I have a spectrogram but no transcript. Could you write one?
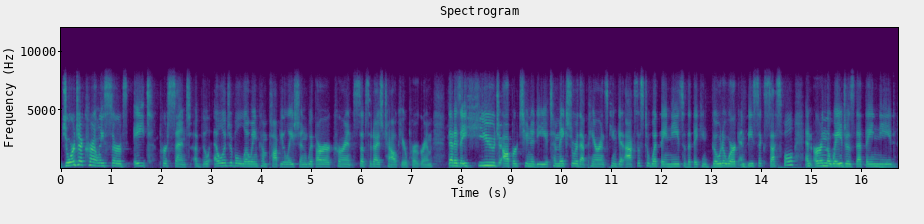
Georgia currently serves 8% of the eligible low income population with our current subsidized child care program. That is a huge huge opportunity to make sure that parents can get access to what they need so that they can go to work and be successful and earn the wages that they need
